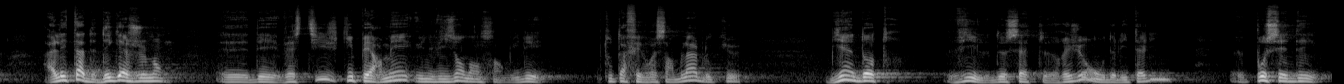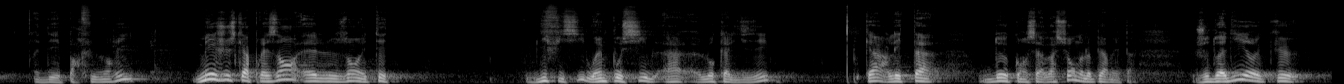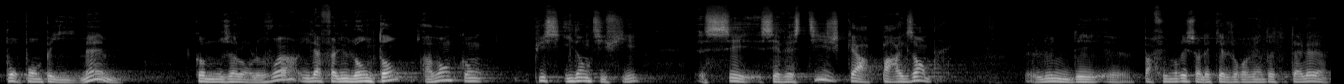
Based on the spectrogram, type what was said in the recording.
à l'état de dégagement euh, des vestiges qui permet une vision d'ensemble. Il est tout à fait vraisemblable que bien d'autres villes de cette région ou de l'Italie euh, possédaient des parfumeries, mais jusqu'à présent, elles ont été difficile ou impossible à localiser, car l'état de conservation ne le permet pas. Je dois dire que pour Pompéi même, comme nous allons le voir, il a fallu longtemps avant qu'on puisse identifier ces, vestiges, car par exemple, l'une des euh, parfumeries sur lesquelles je reviendrai tout à l'heure,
